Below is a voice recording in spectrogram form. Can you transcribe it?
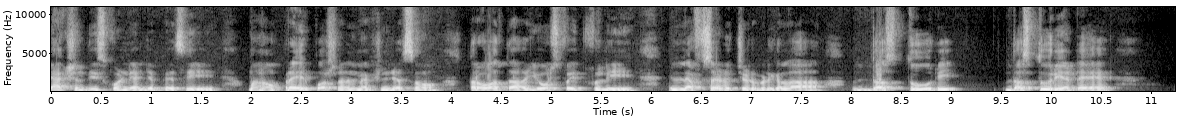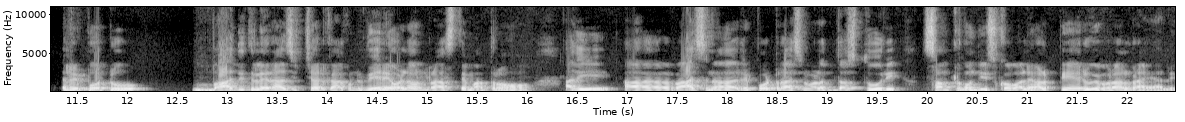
యాక్షన్ తీసుకోండి అని చెప్పేసి మనం ప్రేయర్ పోర్షన్ అనేది మెన్షన్ చేస్తాం. తర్వాత యోర్స్ ఫైత్ఫుల్లీ లెఫ్ట్ సైడ్ వచ్చేటప్పటికల్లా దస్తూరి దస్తూరి అంటే రిపోర్టు బాధితులే రాసి ఇచ్చారు కాకుండా వేరే వాళ్ళు ఎవరైనా రాస్తే మాత్రం అది రాసిన రిపోర్ట్ రాసిన వాళ్ళ దస్తూరి సంతకం తీసుకోవాలి వాళ్ళ పేరు వివరాలు రాయాలి.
